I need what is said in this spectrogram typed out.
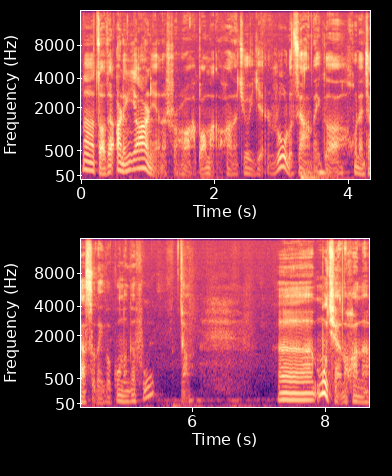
那早在二零一二年的时候啊，宝马的话呢，就引入了这样的一个互联驾驶的一个功能跟服务啊。呃，目前的话呢。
